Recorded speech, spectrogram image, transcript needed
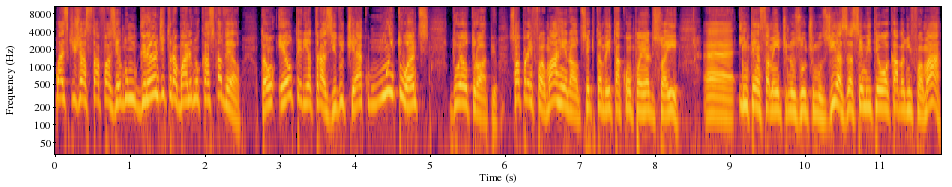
mas que já está fazendo um grande trabalho no Cascavel. Então eu teria trazido o Tcheco muito antes do Eutrópio. Só para informar, Reinaldo, você que também está acompanhando isso aí é, intensamente nos últimos dias, a CMTU acaba de informar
